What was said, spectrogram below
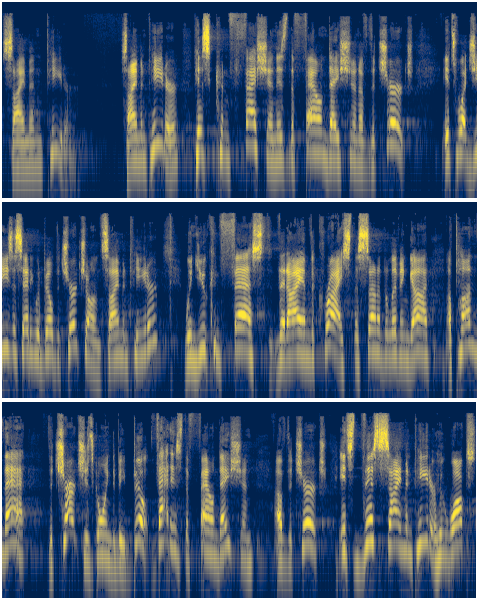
Simon Peter. Simon Peter, his confession is the foundation of the church. It's what Jesus said he would build the church on. Simon Peter, when you confess that I am the Christ, the Son of the living God, upon that, the church is going to be built. That is the foundation of the church. It's this Simon Peter who walks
